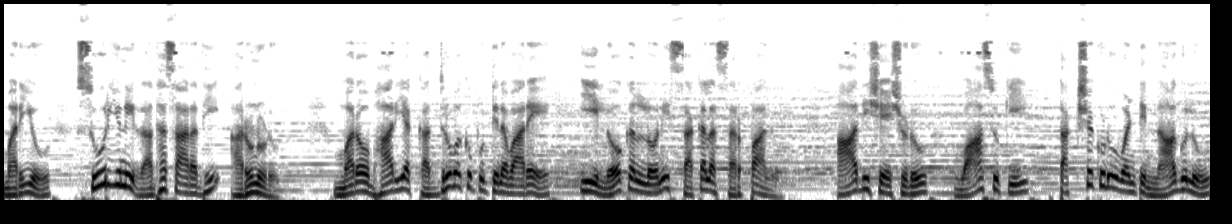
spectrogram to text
మరియు సూర్యుని రథసారథి అరుణుడు. మరో భార్య కద్రువకు పుట్టినవారే ఈ లోకంలోని సకల సర్పాలు. ఆదిశేషుడు వాసుకి తక్షకుడు వంటి నాగులు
